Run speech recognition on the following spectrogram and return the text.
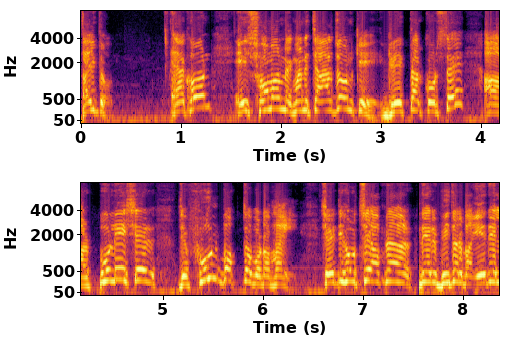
তাই তো? এখন এই সমন্বয় মানে চারজনকে গ্রেফতার করছে আর পুলিশের যে ফুল বক্তব্যটা ভাই, সেটি হচ্ছে আপনার এদের ভিতর বা এদের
